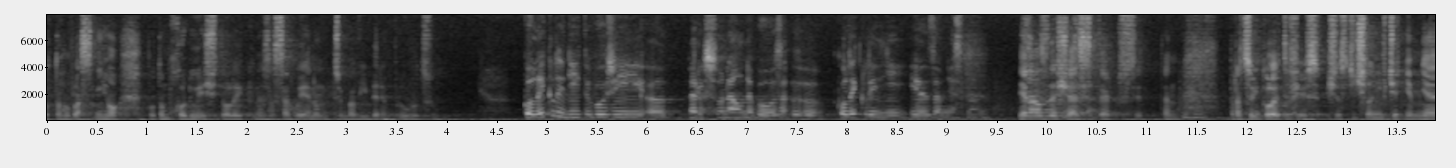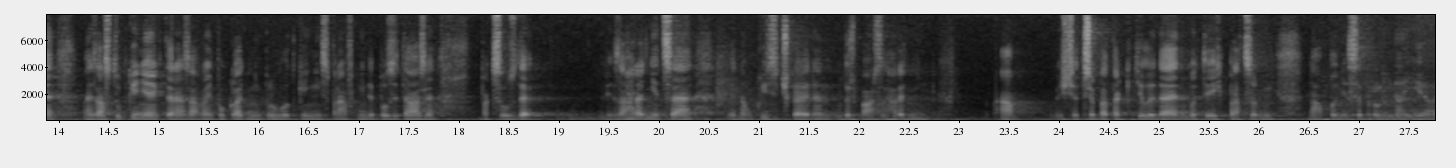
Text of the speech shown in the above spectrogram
do toho vlastního potom chodu již tolik nezasahuje jenom třeba výběrem průvodců. Kolik lidí tvoří personál nebo kolik lidí je zaměstnán? Je nás zde šest, jak si ten mm-hmm. pracovní kolektiv je šestičlenný, včetně mě, moje zástupkyně, která je zároveň pokladní, průvodkyní, správní depozitáře, pak jsou zde dvě zahradnice, jedna uklízička, jeden udržbář zahradník. A ještě třeba tak ti lidé, nebo ty jejich pracovní náplně se prolínají a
